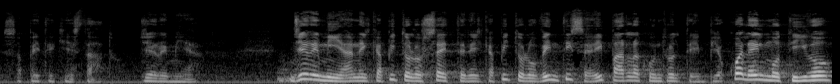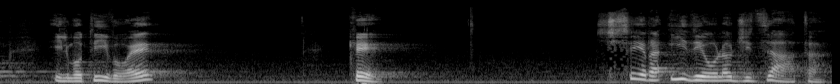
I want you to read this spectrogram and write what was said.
Sapete chi è stato? Geremia. Geremia nel capitolo 7 nel capitolo 26 parla contro il Tempio. Qual è il motivo? Il motivo è che si era ideologizzata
